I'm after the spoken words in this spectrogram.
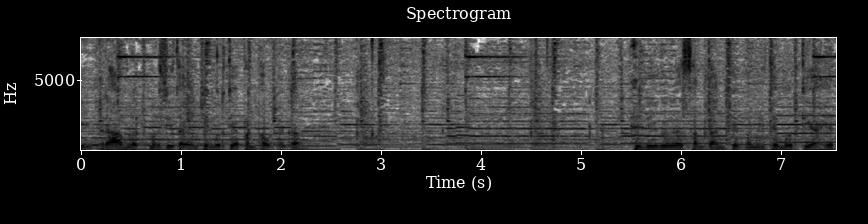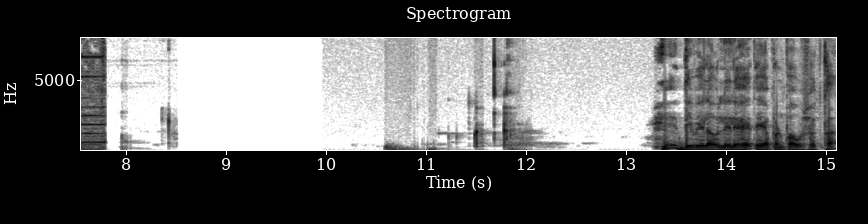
ही राम लक्ष्मण सीता यांची मूर्ती आपण पाहू शकाल हे वेगवेगळ्या संतांचे पण इथे मूर्ती आहेत. हे दिवे लावलेले आहेत हे आपण पाहू शकता.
